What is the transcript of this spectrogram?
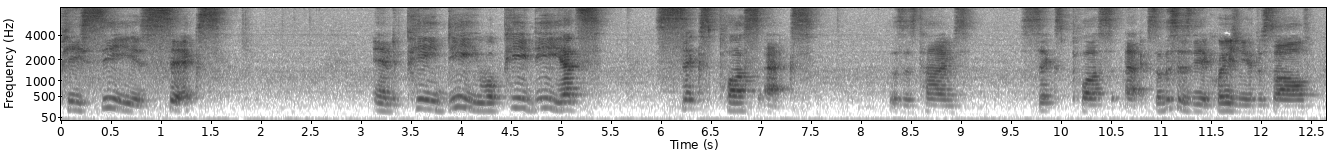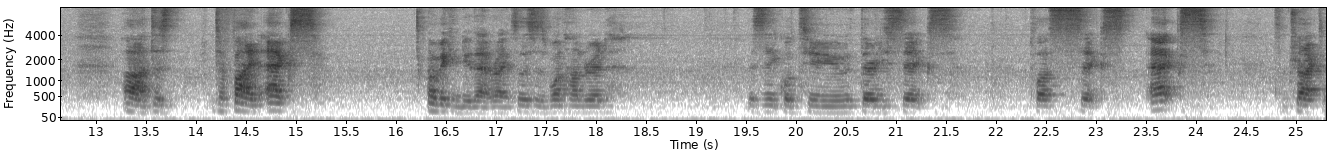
PC is 6. And PD, well, PD, that's 6 plus x. This is times 6 plus x. So this is the equation you have to solve uh, to, to find x. Oh, we can do that, right? So this is 100. This is equal to 36 plus 6x. Subtract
